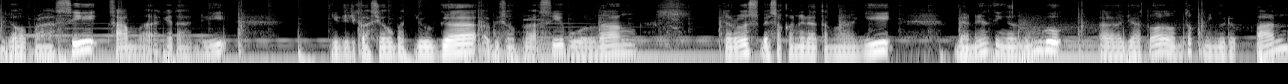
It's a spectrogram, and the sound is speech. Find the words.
Di operasi sama kayak tadi. Jadi dikasih obat juga habis operasi pulang. Terus besokannya datang lagi dan ini tinggal nunggu uh, jadwal untuk minggu depan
